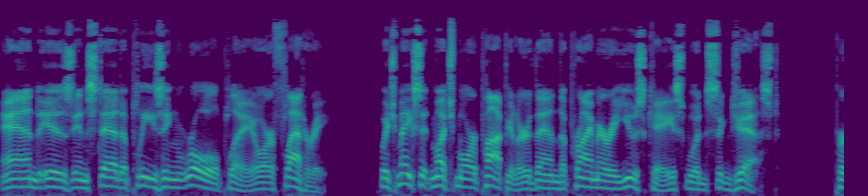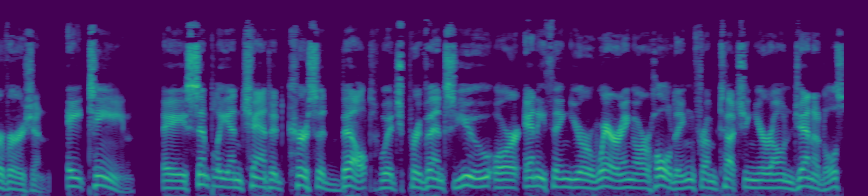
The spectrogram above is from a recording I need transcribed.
and is instead a pleasing role play or flattery, which makes it much more popular than the primary use case would suggest. Perversion 18. A simply enchanted cursed belt which prevents you or anything you're wearing or holding from touching your own genitals,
